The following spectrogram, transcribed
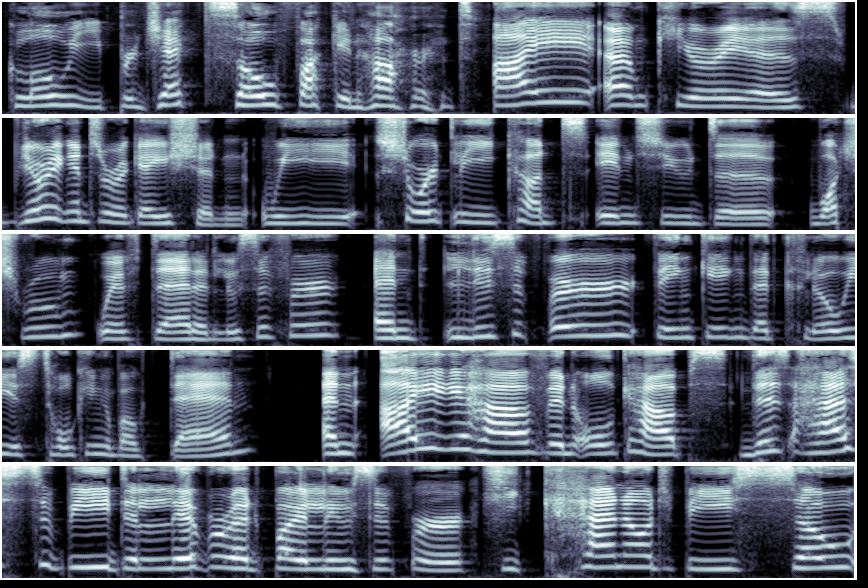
Chloe project so fucking hard. I am curious. During interrogation, we shortly cut into the watch room with Dan and Lucifer, and Lucifer thinking that Chloe is talking about Dan. And I have in all caps, this has to be deliberate by Lucifer. He cannot be so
